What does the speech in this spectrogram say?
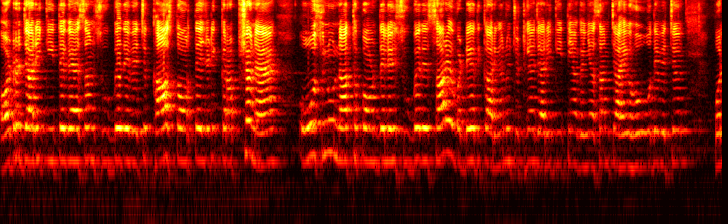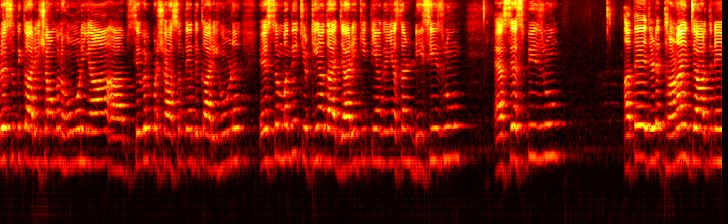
ਆਰਡਰ ਜਾਰੀ ਕੀਤੇ ਗਏ ਸਨ। ਸੂਬੇ ਦੇ ਵਿੱਚ ਖਾਸ ਤੌਰ ਤੇ ਜਿਹੜੀ ਕਰਪਸ਼ਨ ਹੈ, ਉਸ ਨੂੰ ਨੱਥ ਪਾਉਣ ਦੇ ਲਈ ਸੂਬੇ ਦੇ ਸਾਰੇ ਵੱਡੇ ਅਧਿਕਾਰੀਆਂ ਨੂੰ ਚਿੱਠੀਆਂ ਜਾਰੀ ਕੀਤੀਆਂ ਗਈਆਂ ਸਨ। ਚਾਹੇ ਉਹ ਉਹਦੇ ਵਿੱਚ ਪੁਲਿਸ ਅਧਿਕਾਰੀ ਸ਼ਾਮਲ ਹੋਣ ਜਾਂ ਸਿਵਲ ਪ੍ਰਸ਼ਾਸਨ ਦੇ ਅਧਿਕਾਰੀ ਹੋਣ, ਇਸ ਸੰਬੰਧੀ ਚਿੱਠੀਆਂ ਦਾ ਜਾਰੀ ਕੀਤੀਆਂ ਗਈਆਂ ਸਨ। ਡੀਸੀਜ਼ ਨੂੰ ਐਸਐਸਪੀਜ਼ ਨੂੰ ਅਤੇ ਜਿਹੜੇ ਥਾਣਾ ਇੰਚਾਰਜ ਨੇ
